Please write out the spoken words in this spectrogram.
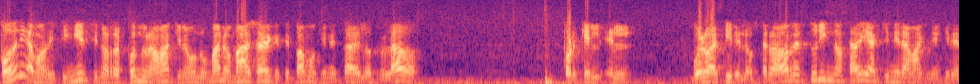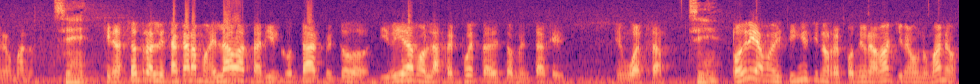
¿Podríamos distinguir si nos responde una máquina o un humano más allá de que sepamos quién está del otro lado? Porque el, el- vuelvo a decir, el observador de Turing no sabía quién era máquina y quién era humano. Sí. Si nosotros le sacáramos el avatar y el contacto y todo y viéramos las respuestas de esos mensajes en WhatsApp, Sí. ¿podríamos distinguir si nos respondió una máquina o un humano?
